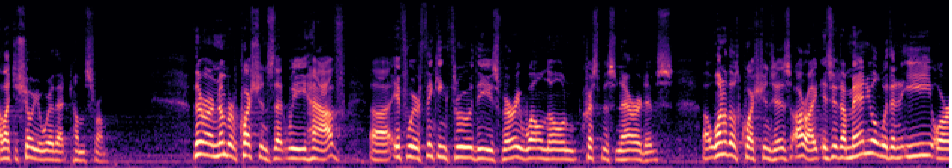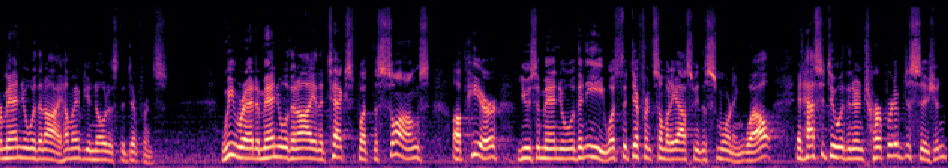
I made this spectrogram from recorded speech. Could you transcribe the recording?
I'd like to show you where that comes from. There are a number of questions that we have uh, if we're thinking through these very well known Christmas narratives. Uh, one of those questions is all right, is it Emmanuel with an E or Emmanuel with an I? How many of you noticed the difference? We read Emmanuel with an I in the text, but the songs up here use Emmanuel with an E. What's the difference? Somebody asked me this morning. Well, it has to do with an interpretive decision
